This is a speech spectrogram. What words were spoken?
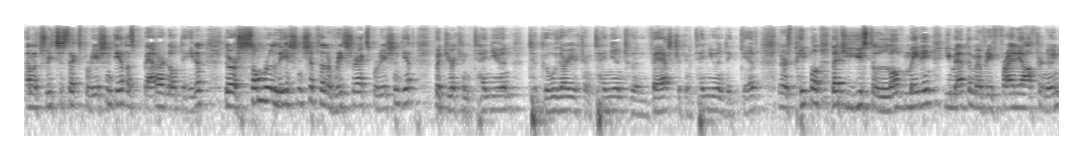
and it's reached its expiration date, it's better not to eat it. There are some relationships that have reached their expiration date, but you're continuing to go there, you're continuing to invest, you're continuing to give. There's people that you used to love meeting, you met them every Friday afternoon,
